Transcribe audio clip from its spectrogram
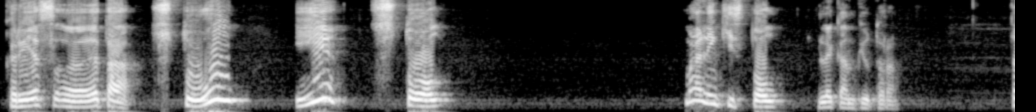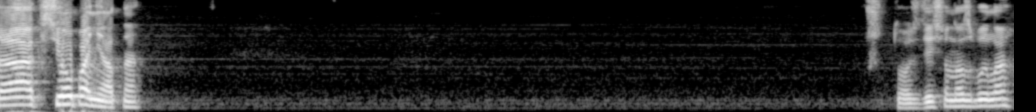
крес, э, это стул и стол. Маленький стол для компьютера. Так, все понятно. Что здесь у нас было?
